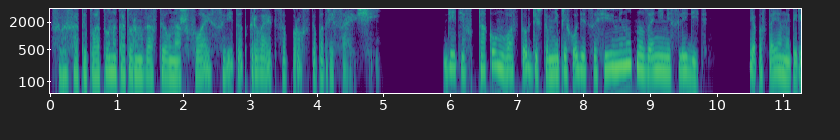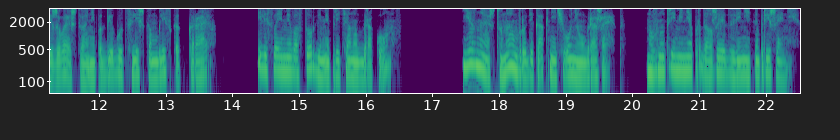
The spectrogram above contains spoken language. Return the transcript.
С высоты плато, на котором застыл наш флай, свет открывается просто потрясающий. Дети в таком восторге, что мне приходится сиюминутно за ними следить. Я постоянно переживаю, что они подбегут слишком близко к краю или своими восторгами притянут драконов. Я знаю, что нам вроде как ничего не угрожает, но внутри меня продолжает звенеть напряжение.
